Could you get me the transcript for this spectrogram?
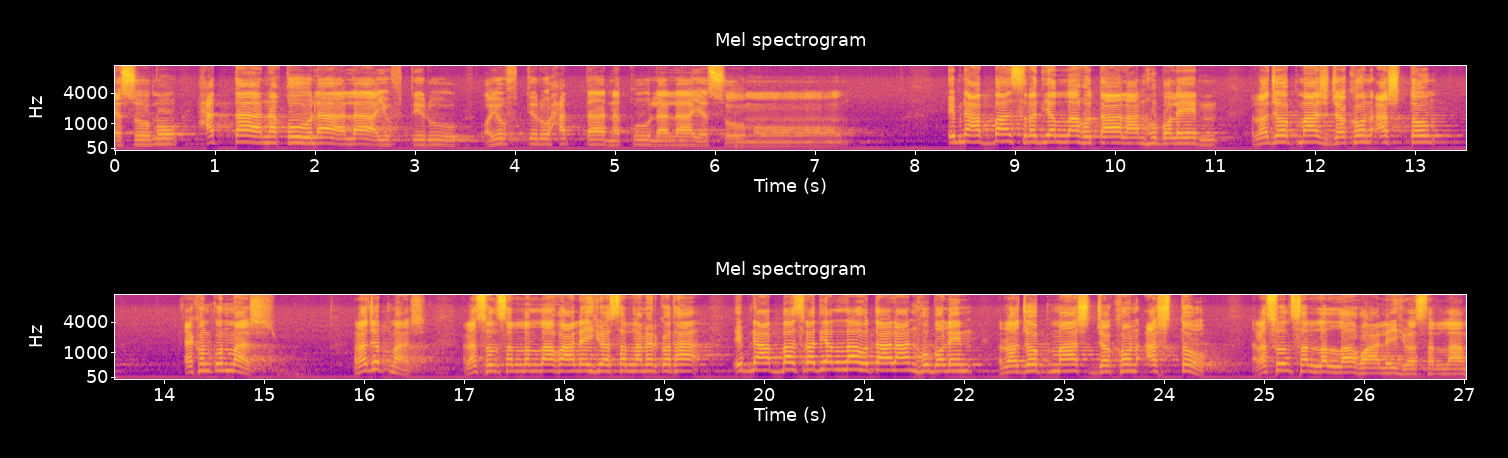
ইয়াসুমু হাত্তা নাকুলা লা ইফতিরু ওয়া ইফতিরু হাত্তা নাকুলা লা ইয়াসুমু ইবনে আব্বাস রাদিয়াল্লাহু তাআলা আনহু বলেন, রজব মাস যখন আসতো, এখন কোন মাস? রজব মাস। রাসূল সাল্লাল্লাহু আলাইহি ওয়াসাল্লামের কথা ইবনে আব্বাস রাদিয়াল্লাহু তাআলা আনহু বলেন, রজব মাস যখন আসতো রাসূল সাল্লাল্লাহু আলাইহি ওয়াসাল্লাম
